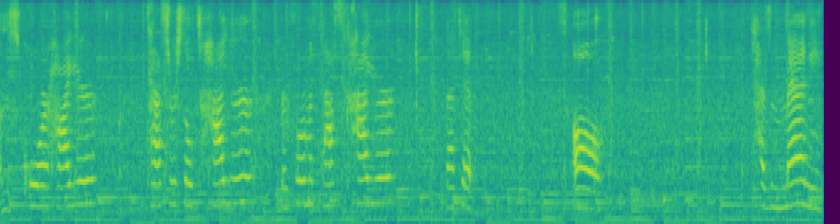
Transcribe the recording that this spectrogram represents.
on the score higher, test results higher, performance task higher. That's it. It's all. It has many,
